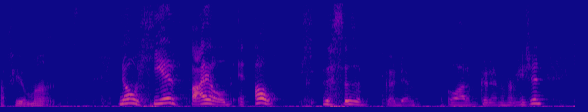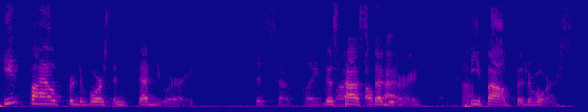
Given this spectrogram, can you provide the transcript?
a few months. No, he had filed. In, oh, he, this is a good, a lot of good information. He had filed for divorce in February. this uh, like This uh, past okay. February, he filed for divorce,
